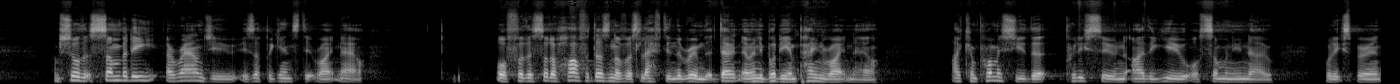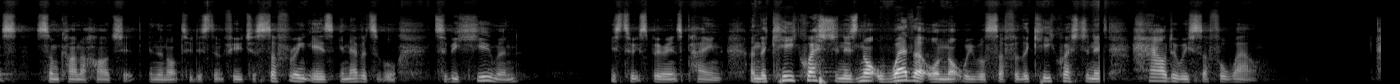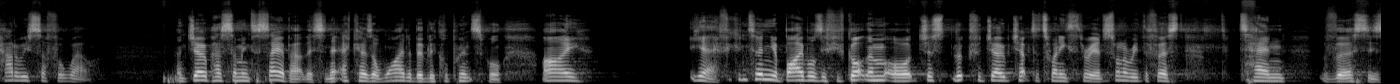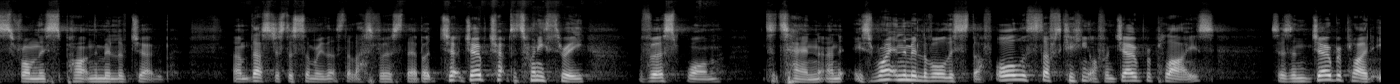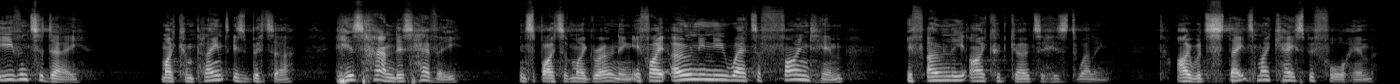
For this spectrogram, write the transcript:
I'm sure that somebody around you is up against it right now. Or for the sort of half a dozen of us left in the room that don't know anybody in pain right now, I can promise you that pretty soon either you or someone you know will experience some kind of hardship in the not too distant future. Suffering is inevitable. To be human is to experience pain. And the key question is not whether or not we will suffer, the key question is how do we suffer well? How do we suffer well? And Job has something to say about this, and it echoes a wider biblical principle. I, yeah, if you can turn your Bibles, if you've got them, or just look for Job chapter 23. I just want to read the first 10 verses from this part in the middle of Job. Um, that's just a summary, that's the last verse there. But Job chapter 23, verse 1 to 10, and it's right in the middle of all this stuff. All the stuff's kicking off, and Job replies, says, And Job replied, Even today, my complaint is bitter his hand is heavy in spite of my groaning. If I only knew where to find him, if only I could go to his dwelling, I would state my case before him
